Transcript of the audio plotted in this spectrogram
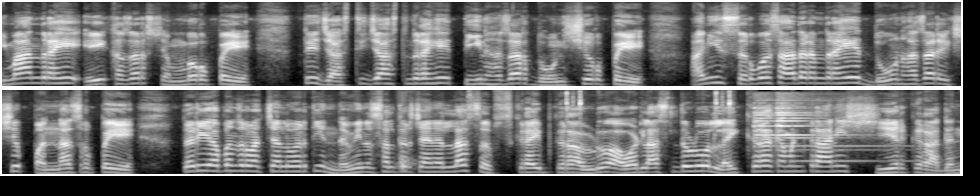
किमान दर आहे एक हजार शंभर रुपये ते जास्तीत जास्त दर आहे तीन हजार दोनशे रुपये आणि सर्वसाधारण राहे दोन हजार एकशे पन्नास रुपये. तरी आपण जर माझ्या चॅनलवरती नवीन असाल तर चॅनलला सबस्क्राईब करा. व्हिडिओ आवडला असेल तर व्हिडिओ लाईक करा कमेंट करा आणि शेअर करा. धन्यवाद.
